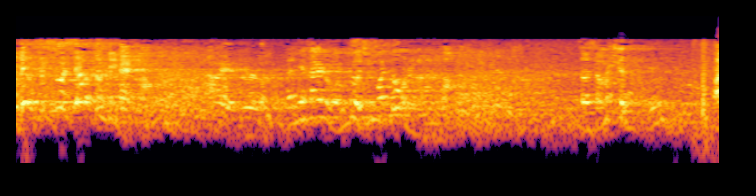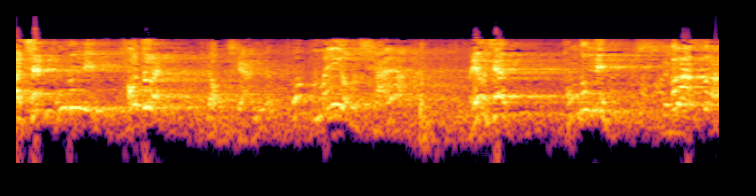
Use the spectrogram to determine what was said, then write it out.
一定是说相声的。他也知道。那您还是我们热情观众是吧？这什么意思？把钱统统的掏出来。要钱的，钱呀、没有钱，统统的死啦死啦！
